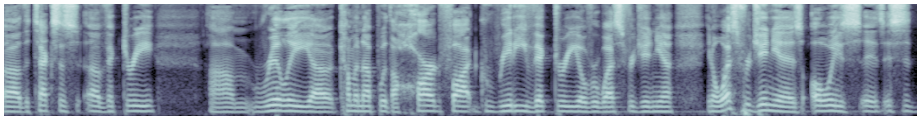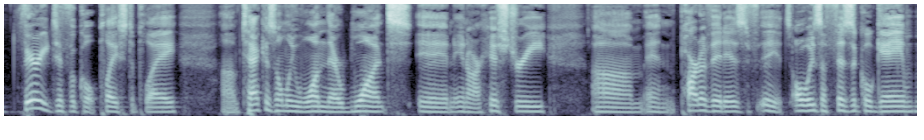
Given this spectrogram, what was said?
uh, the Texas uh, victory. Um, really uh, coming up with a hard fought, gritty victory over West Virginia. You know, West Virginia is always it's, it's a very difficult place to play. Um, Tech has only won there once in in our history. Um, and part of it is it's always a physical game.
